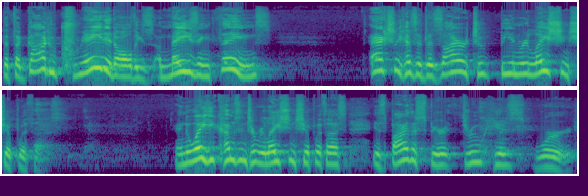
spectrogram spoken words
that the God who created all these amazing things actually has a desire to be in relationship with us. And the way he comes into relationship with us is by the Spirit through his word.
